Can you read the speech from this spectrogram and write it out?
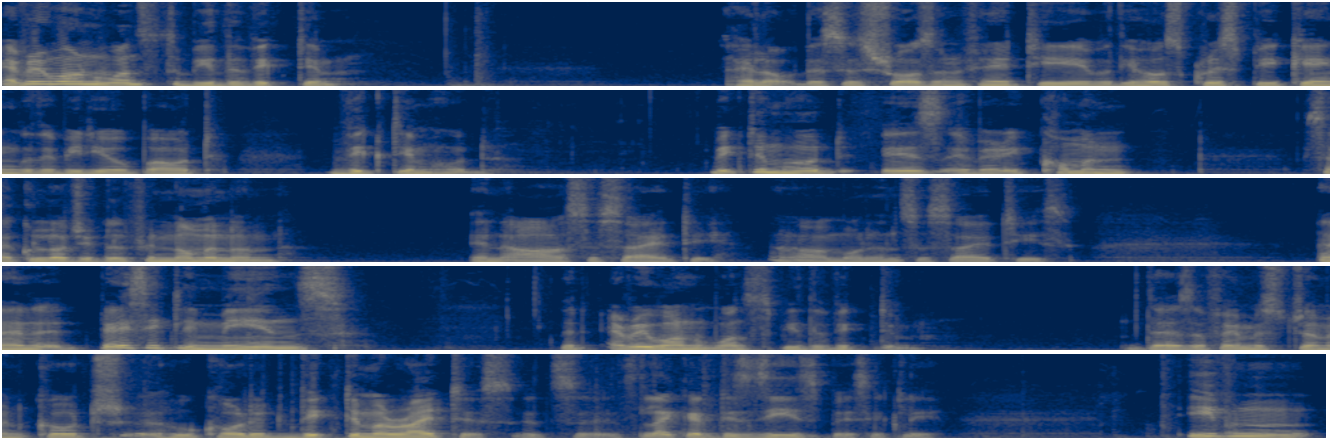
Everyone wants to be the victim. Hello, this is Shores Infinity with your host Chris speaking with a video about victimhood. Victimhood is a very common psychological phenomenon in our society, in our modern societies. And it basically means that everyone wants to be the victim there's a famous German coach who called it victimeritis. It's it's like a disease basically. Even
